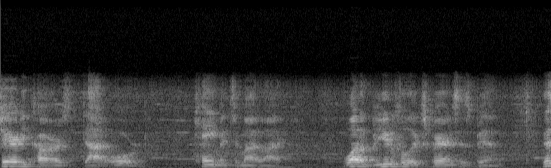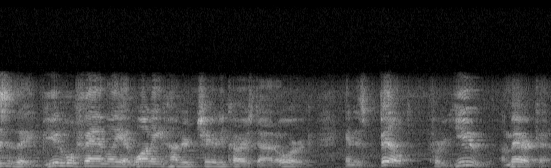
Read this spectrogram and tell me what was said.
CharityCars.org came into my life. What a beautiful experience it's been. This is a beautiful family at 1 800 CharityCars.org and is built for you, America,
